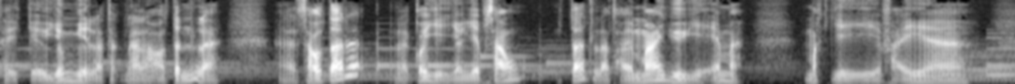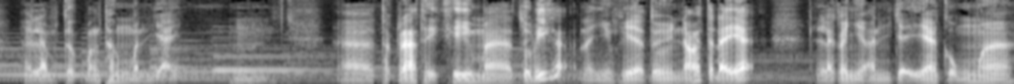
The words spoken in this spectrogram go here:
thì kiểu giống như là thật ra là họ tính là à, sau tết á là có gì dọn dẹp xấu tết là thoải mái vui vẻ mà. Mắc gì phải à, làm cực bản thân mình vậy ừ. à, thật ra thì khi mà tôi biết á, là nhiều khi là tôi nói tới đây á là có nhiều anh chị á, cũng ờ, à,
